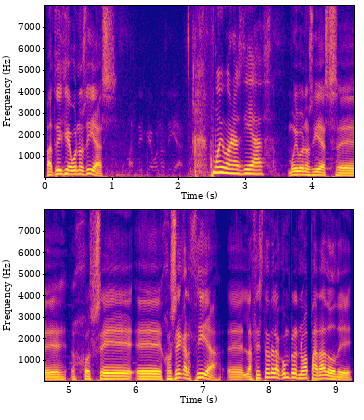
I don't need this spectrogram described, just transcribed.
Patricia, buenos días. Muy buenos días. Muy buenos días, eh, José, eh, José García. Eh, la cesta de la compra no ha parado de,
